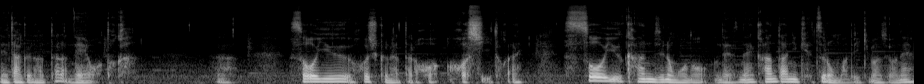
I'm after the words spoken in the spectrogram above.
寝たくなったら寝ようとか、うん、そういう欲しくなったら欲しいとかね。そういう感じのものですね。簡単に結論までいきますよね。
